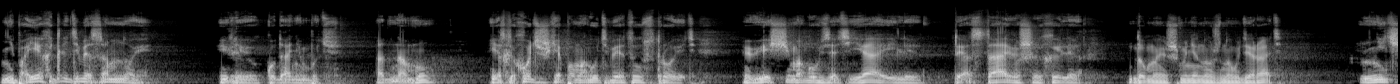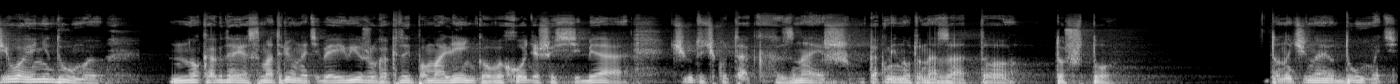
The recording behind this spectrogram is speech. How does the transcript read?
Не поехать ли тебе со мной? Или куда-нибудь одному? Если хочешь, я помогу тебе это устроить. Вещи могу взять я, или ты оставишь их, или... Думаешь, мне нужно удирать? Ничего я не думаю. Но когда я смотрю на тебя и вижу, как ты помаленьку выходишь из себя, чуточку так, знаешь, как минуту назад, то... то что? То начинаю думать.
